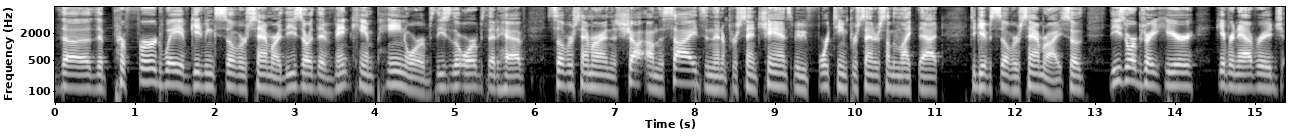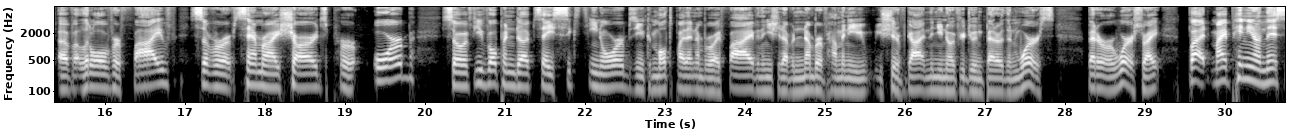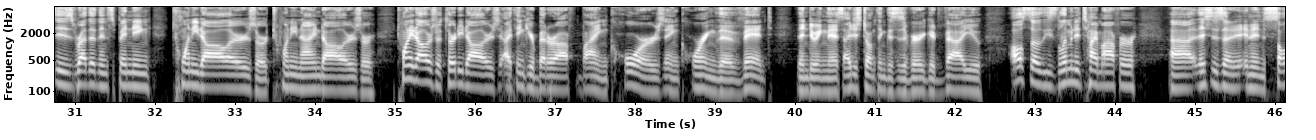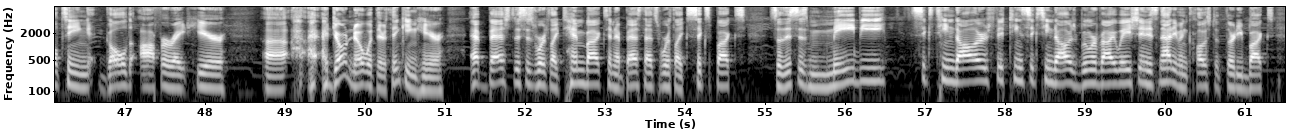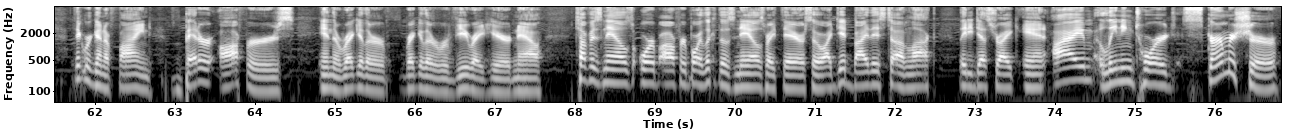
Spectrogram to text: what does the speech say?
the the preferred way of giving silver samurai. These are the event campaign orbs. These are the orbs that have silver samurai on the shot on the sides and then a percent chance maybe 14% or something like that to give a silver samurai. So these orbs right here give an average of a little over five silver samurai shards per orb so if you've opened up, say, 16 orbs, and you can multiply that number by five, and then you should have a number of how many you should have gotten. Then you know if you're doing better than worse, better or worse, right? But my opinion on this is rather than spending $20 or $29 or $20 or $30, I think you're better off buying cores and coring the event than doing this. I just don't think this is a very good value. Also, these limited time offer, uh, this is a, an insulting gold offer right here. Uh, I, I, don't know what they're thinking here. At best, this is worth like 10 bucks, and at best, that's worth like six bucks. So this is maybe $16, $15, $16 boomer valuation. It's not even close to 30 bucks. I think we're going to find better offers in the regular regular review right here. Now, tough as nails orb offer. Boy, look at those nails right there. So I did buy this to unlock Lady Deathstrike, and I'm leaning toward Skirmisher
